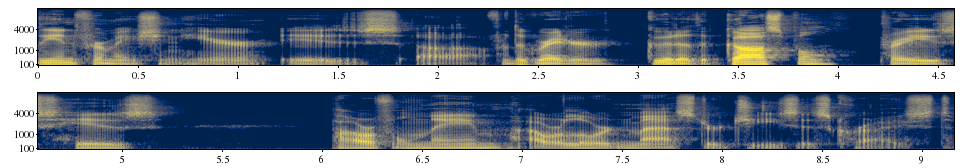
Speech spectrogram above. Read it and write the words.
the information here is uh, for the greater good of the gospel. Praise his powerful name, our Lord and Master Jesus Christ.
